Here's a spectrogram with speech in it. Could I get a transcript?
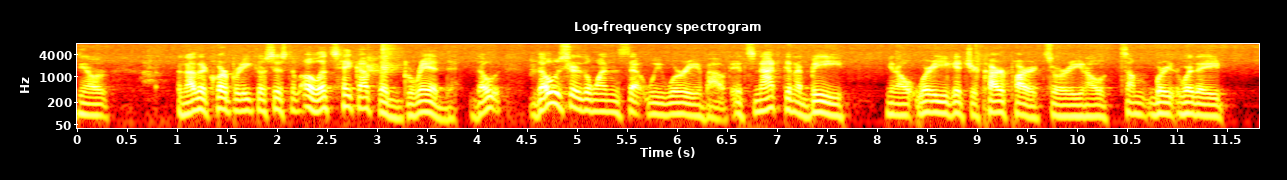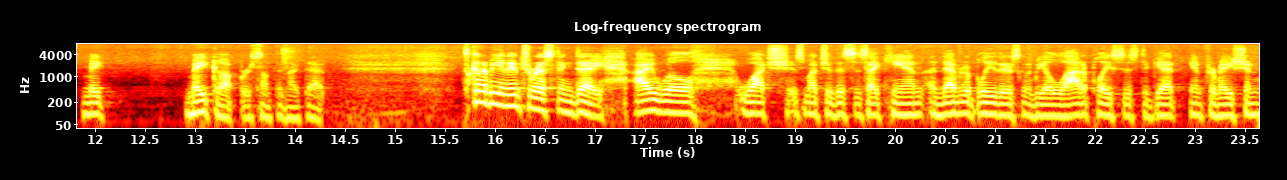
you know another corporate ecosystem. Oh, let's take out the grid. Those those are the ones that we worry about. It's not going to be you know where you get your car parts or you know some where where they make makeup or something like that. It's going to be an interesting day. I will watch as much of this as I can. Inevitably, there's going to be a lot of places to get information.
